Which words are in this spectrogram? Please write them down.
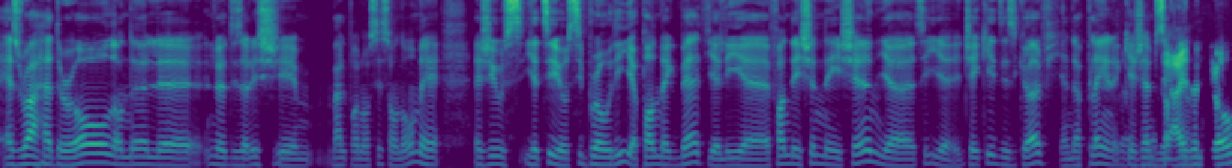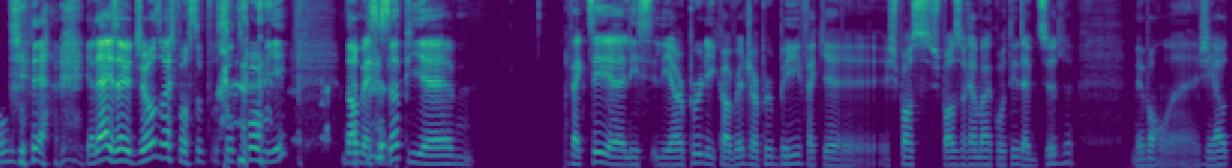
Ezra Haderall, on a le, désolé si j'ai mal prononcé son nom, mais j'ai aussi, il y a aussi Brody, il y a Paul Macbeth, il y a les Foundation Nation, il y a, il y a J.K. Disc Golf, il y en a plein que j'aime ça. il y a les Isaac Jones, ouais, pour surtout pas oublier. non, mais c'est ça, puis fait que tu sais, euh, les, les, un peu les coverages un peu B, fait que euh, je passe, je passe vraiment à côté d'habitude. Mais bon, euh, j'ai hâte,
